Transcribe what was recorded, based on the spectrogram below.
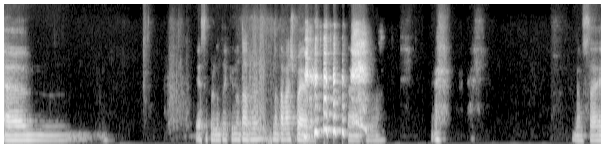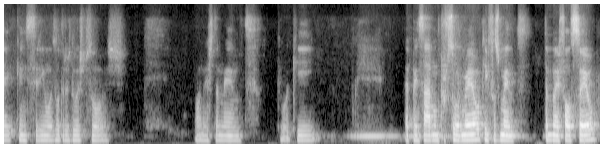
Um... Essa pergunta que não estava não estava à espera. Portanto, Não sei quem seriam as outras duas pessoas. Honestamente, estou aqui a pensar num professor meu que infelizmente também faleceu.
